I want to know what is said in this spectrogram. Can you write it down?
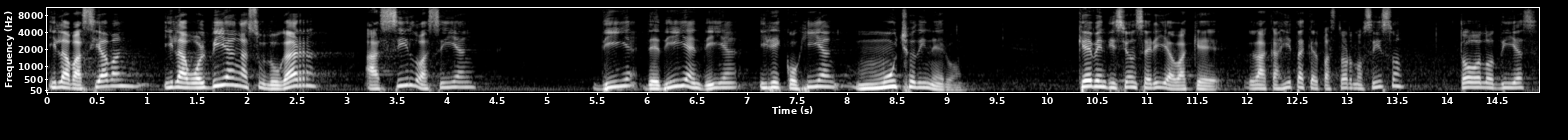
y la vaciaban y la volvían a su lugar, así lo hacían día, de día en día y recogían mucho dinero. Qué bendición sería va, que la cajita que el pastor nos hizo todos los días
